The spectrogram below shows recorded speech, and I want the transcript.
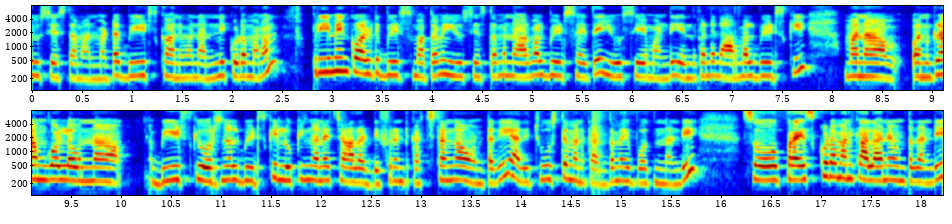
యూస్ చేస్తామన్నమాట. బీడ్స్ కానివ్వండి అన్నీ కూడా మనం ప్రీమియం క్వాలిటీ బీడ్స్ మాత్రమే యూస్ చేస్తాము. నార్మల్ బీడ్స్ అయితే యూస్ చేయమండి. ఎందుకంటే నార్మల్ బీడ్స్కి మన వన్ గ్రామ్ గోల్డ్లో ఉన్న బీడ్స్కి ఒరిజినల్ బీడ్స్కి లుకింగ్ అనేది చాలా డిఫరెంట్ ఖచ్చితంగా ఉంటుంది. అది చూస్తే మనకు అర్థమైపోతుందండి. సో ప్రైస్ కూడా మనకి అలానే ఉంటుందండి.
